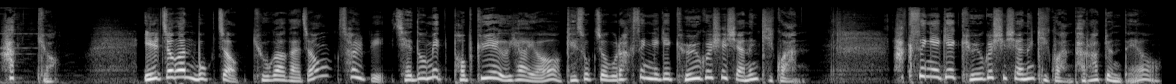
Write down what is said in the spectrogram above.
학교. 일정한 목적, 교과 과정, 설비, 제도 및 법규에 의하여 계속적으로 학생에게 교육을 실시하는 기관. 학생에게 교육을 실시하는 기관, 바로 학교인데요.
